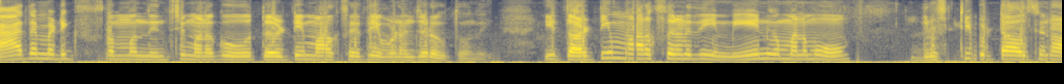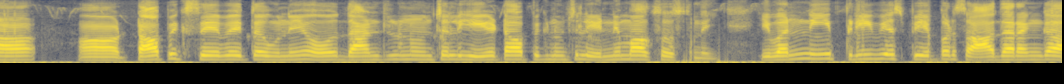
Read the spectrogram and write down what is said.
మ్యాథమెటిక్స్కి సంబంధించి మనకు థర్టీ మార్క్స్ అయితే ఇవ్వడం జరుగుతుంది. ఈ థర్టీ మార్క్స్ అనేది మెయిన్గా మనము దృష్టి పెట్టాల్సిన టాపిక్స్ ఏవైతే ఉన్నాయో దాంట్లో నుంచి ఏ టాపిక్ నుంచి ఎన్ని మార్క్స్ వస్తున్నాయి? ఇవన్నీ ప్రీవియస్ పేపర్స్ ఆధారంగా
